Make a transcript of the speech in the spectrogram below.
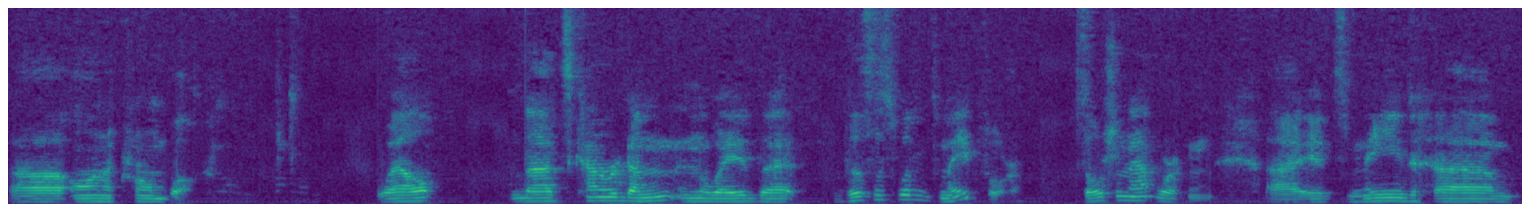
uh, on a Chromebook. Well, that's kind of redundant in the way that this is what it's made for, social networking. Uh, it's made um,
